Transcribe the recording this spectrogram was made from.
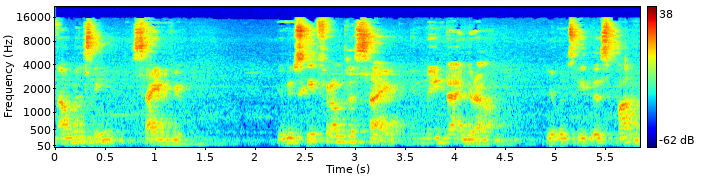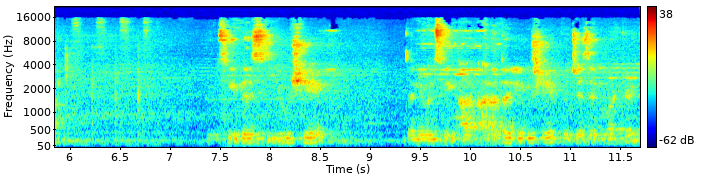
Now we'll see side view. When you see from the side in main diagram you will see this part. You will see this U shape. Then you will see another U shape which is inverted.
